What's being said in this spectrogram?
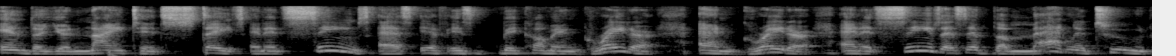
in the United States. And it seems as if it's becoming greater and greater. And it seems as if the magnitude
